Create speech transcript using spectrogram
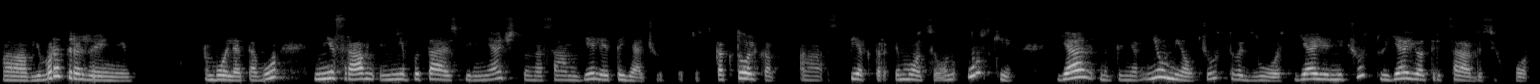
а, в его раздражении, более того, не, срав... не пытаюсь перенять, что на самом деле это я чувствую. То есть как только а, спектр эмоций, он узкий, я, например, не умел чувствовать злость, я ее не чувствую, я ее отрицаю до сих пор,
